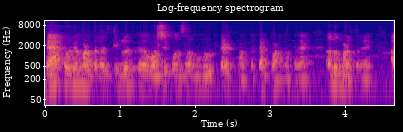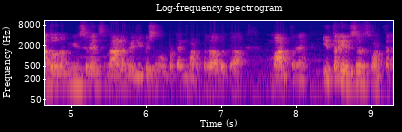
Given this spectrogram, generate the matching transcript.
ಬ್ಯಾಂಕ್ ಅವ್ರು ಏನ್ ಮಾಡ್ತಾರೆ. ತಿಂಗಳಿಗೆ ವರ್ಷಕ್ಕೆ ಒಂದ್ಸಲ ಮುನ್ನೂರು ರೂಪಾಯಿ ಕಲೆಕ್ಟ್ ಮಾಡ್ತಾರೆ ಕಟ್ ಮಾಡ್ಕೊತಾರೆ. ಅದು ಮಾಡ್ತಾರೆ. ಅಥವಾ ನಮ್ಗೆ ಇನ್ಸೂರೆನ್ಸ್ ನಾಳೆ ಎಜುಕೇಶನ್ ಸಂಬಂಧಪಟ್ಟಂಗೆ ಮಾಡ್ತಾರೆ. ಅದಕ್ಕೆ ಮಾಡ್ತಾರೆ. ಈ ತರ ಇನ್ಸೂರೆನ್ಸ್ ಮಾಡ್ತಾರೆ.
